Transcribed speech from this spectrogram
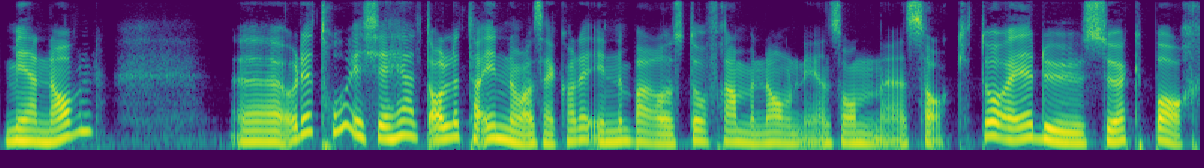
med navn. Eh, og det tror jeg ikke helt alle tar inn over seg hva det innebærer å stå frem med navn i en sånn sak. Da er du søkbar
